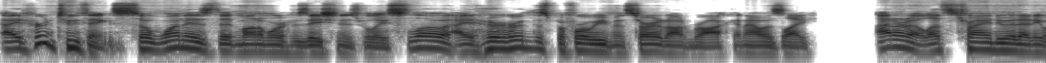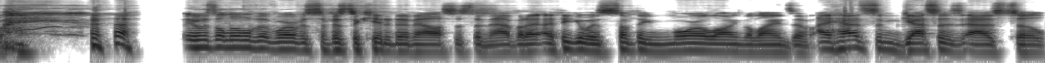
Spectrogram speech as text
I'd heard two things. So one is that monomorphization is really slow. I heard this before we even started on Roc, and I was like, I don't know, let's try and do it anyway. it was a little bit more of a sophisticated analysis than that, but I, I, think it was something more along the lines of I had some guesses as to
